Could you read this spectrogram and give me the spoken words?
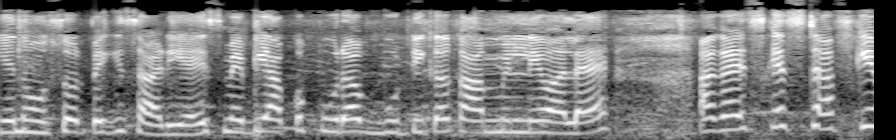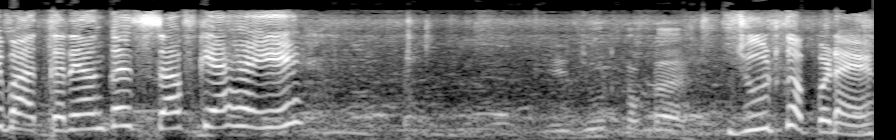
ये नौ सौ रुपये की साड़ी है। इसमें भी आपको पूरा बूटी का काम मिलने वाला है। अगर इसके स्टफ़ की बात करें अंकल स्टफ़ क्या है ये? ये जूट कपड़ा है। जूट कपड़ा है।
